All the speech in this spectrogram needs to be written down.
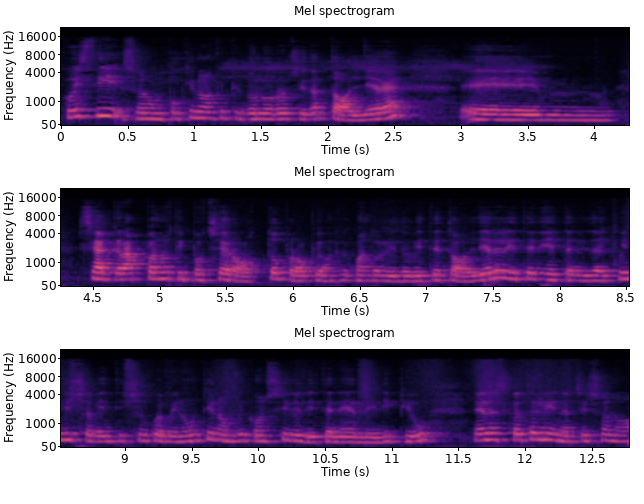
Questi sono un pochino anche più dolorosi da togliere, ehm, si aggrappano tipo cerotto proprio anche quando li dovete togliere, li tenete dai 15 ai 25 minuti, non vi consiglio di tenerli di più, nella scatolina ci sono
